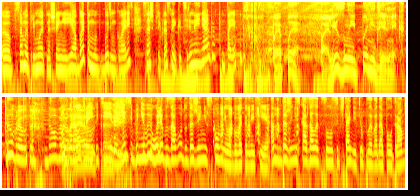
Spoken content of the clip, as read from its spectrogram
э, самое прямое отношение. И об этом мы будем говорить с нашей прекрасной Екатериной Иняго. Поехали. ПП. Полезный понедельник. Доброе утро. Доброе, утро, Екатерина. Если бы не вы, Оля бы за воду даже и не вспомнила бы в этом эфире. Она бы даже не сказала это словосочетание «теплая вода по утрам».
